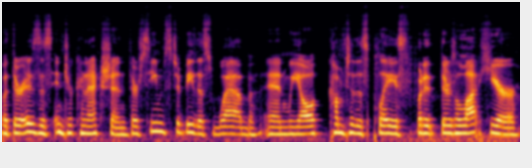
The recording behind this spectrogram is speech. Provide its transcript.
but there is this interconnection. There seems to be this web, and we all come to this place, but it, there's a lot here.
